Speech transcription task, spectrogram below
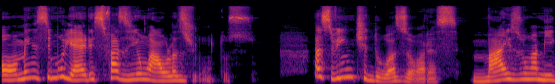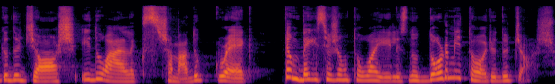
homens e mulheres faziam aulas juntos. Às 22 horas, mais um amigo do Josh e do Alex, chamado Greg, também se juntou a eles no dormitório do Josh.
